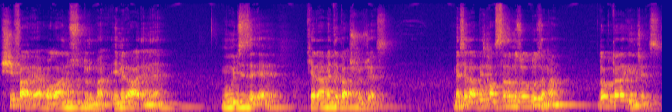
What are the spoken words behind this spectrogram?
şifaya, olağanüstü duruma, emir alemine, mucizeye, keramete başvuracağız. Mesela bir hastalığımız olduğu zaman doktora gideceğiz.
